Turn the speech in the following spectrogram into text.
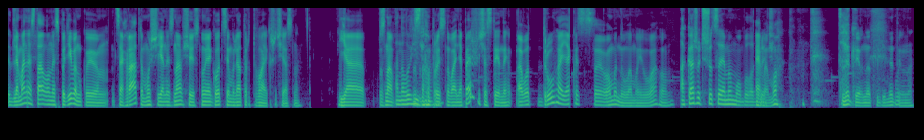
Для мене стало несподіванкою ця гра, тому що я не знав, що існує God Simulator 2, якщо чесно. Я знав, Аналогічно. знав про існування першої частини, а от друга якось е, оминула мою увагу. А кажуть, що це ММО була, до речі. ММО. Не дивно тоді, не дивно.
